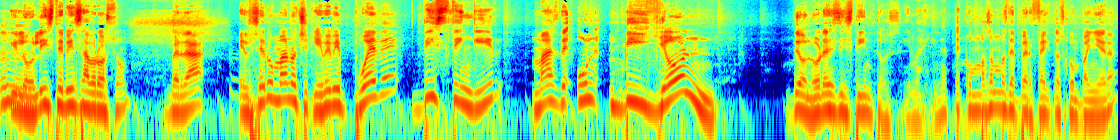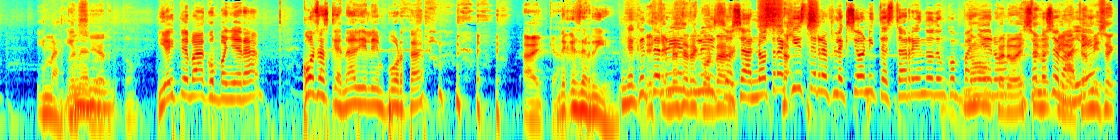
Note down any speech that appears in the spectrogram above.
y lo oliste bien sabroso, ¿verdad? El ser humano, Chiqui baby, puede distinguir más de un billón de olores distintos. Imagínate cómo somos de perfectos, compañera. Imagínate. Es cierto. Y ahí te va, compañera. Cosas que a nadie le importa. Ay. ¿De qué se ríe? ¿De qué Es te ríes, Luis? recordar- O sea, no Sa- trajiste reflexión y te estás riendo de un compañero. No, pero Eso este no me- se mira, este vale. es mi, seg-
